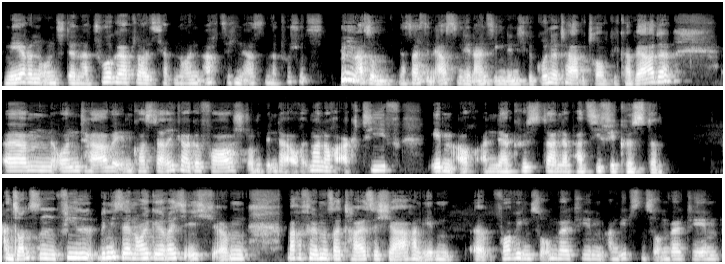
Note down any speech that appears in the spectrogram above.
Meeren und der Natur gehabt. Also ich habe 89 den ersten Naturschutz, also das heißt den ersten, den einzigen, den ich gegründet habe, Tropica Verde ähm, und habe in Costa Rica geforscht und bin da auch immer noch aktiv, eben auch an der Küste, an der Pazifikküste. Ansonsten viel bin ich sehr neugierig. Ich ähm, mache Filme seit 30 Jahren eben äh, vorwiegend zu Umweltthemen, am liebsten zu Umweltthemen,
